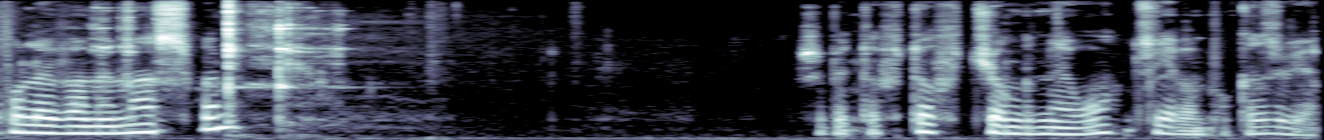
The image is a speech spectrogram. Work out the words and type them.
polewamy masłem, żeby to w to wciągnęło, co ja Wam pokazuję.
